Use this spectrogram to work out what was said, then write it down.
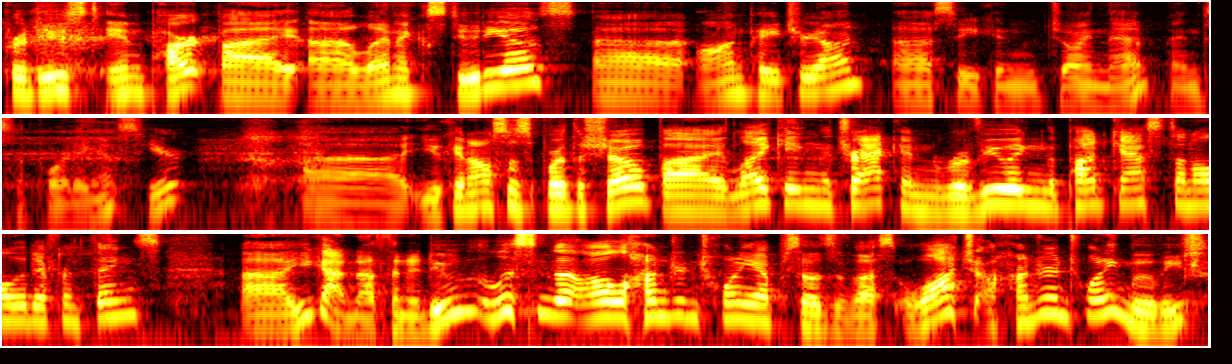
produced in part by uh, Lennox Studios uh, on Patreon, uh, so you can join them in supporting us here. Uh, you can also support the show by liking the track and reviewing the podcast on all the different things. Uh, you got nothing to do. Listen to all 120 episodes of us. Watch 120 movies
